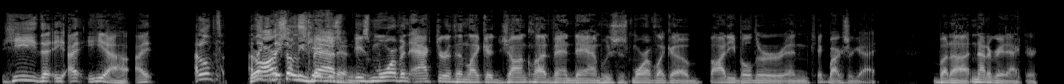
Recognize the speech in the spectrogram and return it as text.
He, that I, yeah, I, I don't. I There think are some he's bad is- in. He's more of an actor than like a Jean Claude Van Damme, who's just more of like a bodybuilder and kickboxer guy, but uh, not a great actor.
